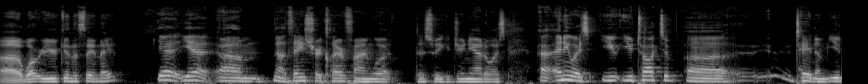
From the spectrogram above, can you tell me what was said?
Uh, what were you gonna say, Nate? Yeah, yeah. Um, no, thanks for clarifying what this week at Juniata was. Uh, anyways, you you talked to uh, Tatum. You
